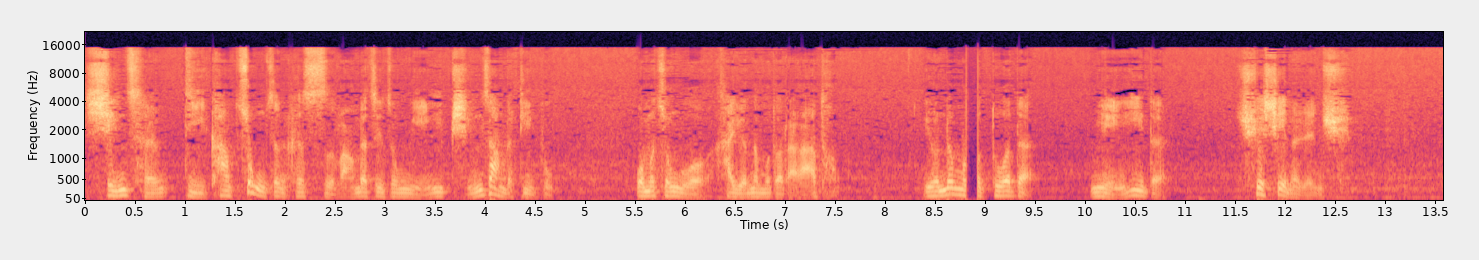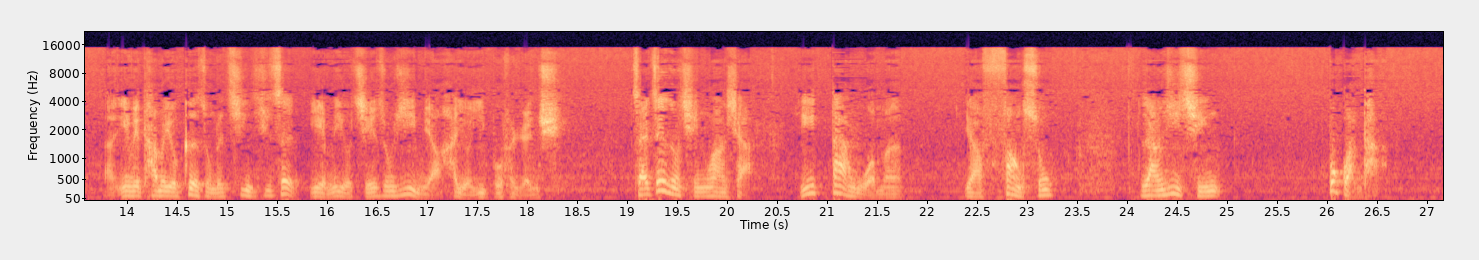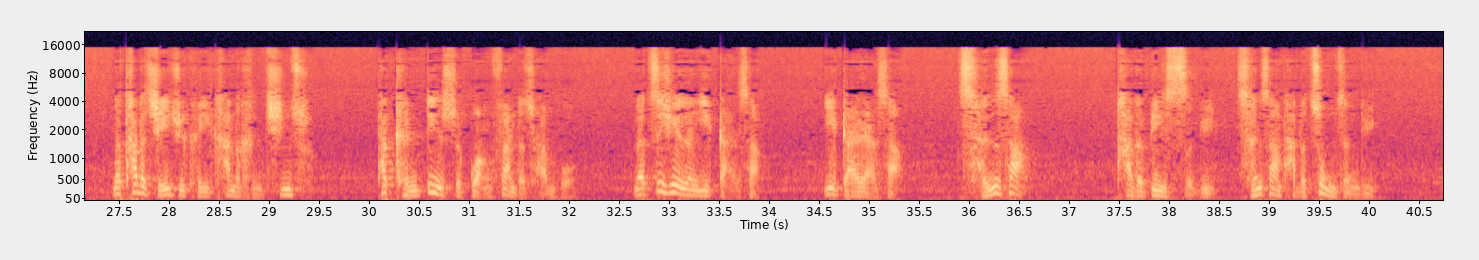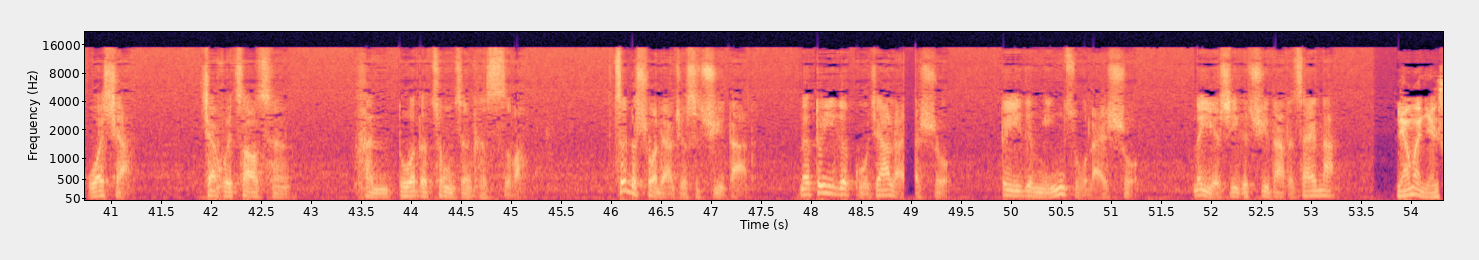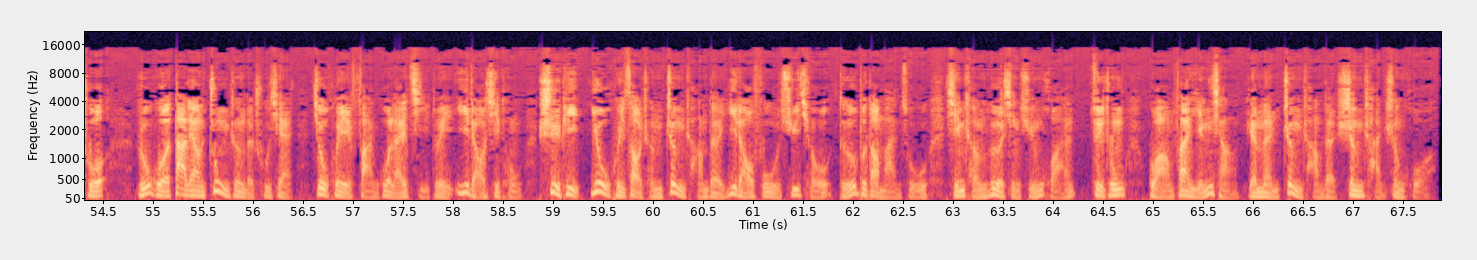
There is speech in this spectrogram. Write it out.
形成抵抗重症和死亡的这种免疫屏障的地步，我们中国还有那么多的儿童。有那么多的免疫的缺陷的人群啊，因为他们有各种的禁忌症，也没有接种疫苗，还有一部分人群。在这种情况下，一旦我们要放松，让疫情不管它，那它的结局可以看得很清楚，它肯定是广泛的传播。那这些人一赶上，一感染上，乘上。它的病死率乘上它的重症率，我想将会造成很多的重症和死亡，这个数量就是巨大的。那对一个国家来说，对一个民族来说，那也是一个巨大的灾难。梁万年说。如果大量重症的出现，就会反过来挤兑医疗系统，势必又会造成正常的医疗服务需求得不到满足，形成恶性循环，最终广泛影响人们正常的生产生活。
